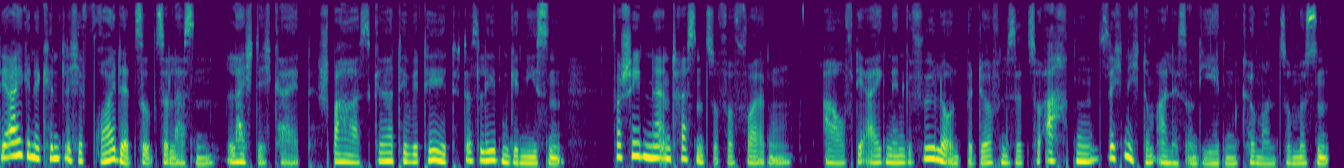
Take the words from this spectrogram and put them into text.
Die eigene kindliche Freude zuzulassen, Leichtigkeit, Spaß, Kreativität, das Leben genießen – verschiedene Interessen zu verfolgen, auf die eigenen Gefühle und Bedürfnisse zu achten, sich nicht um alles und jeden kümmern zu müssen,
